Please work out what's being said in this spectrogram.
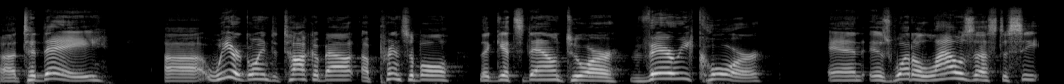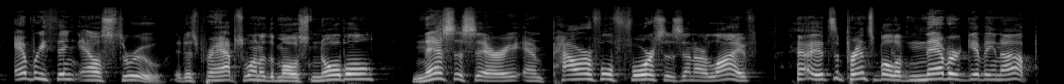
Uh, today, uh, we are going to talk about a principle that gets down to our very core and is what allows us to see everything else through. It is perhaps one of the most noble, necessary, and powerful forces in our life. it's the principle of never giving up.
